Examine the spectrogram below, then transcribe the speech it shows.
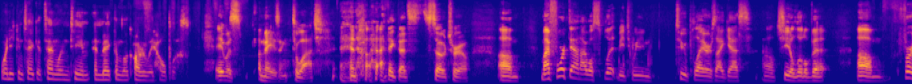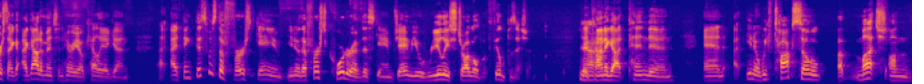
when you can take a ten-win team and make them look utterly hopeless. It was amazing to watch, and I think that's so true. Um, my fourth down, I will split between two players. I guess I'll cheat a little bit. Um, first, I, I got to mention Harry O'Kelly again. I, I think this was the first game, you know, the first quarter of this game, JMU really struggled with field position. Yeah. They kind of got pinned in. And, you know, we've talked so uh, much on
